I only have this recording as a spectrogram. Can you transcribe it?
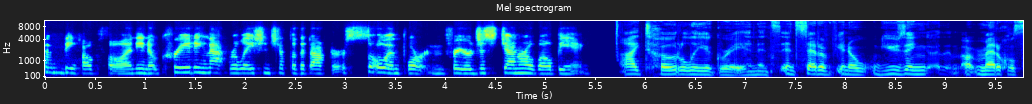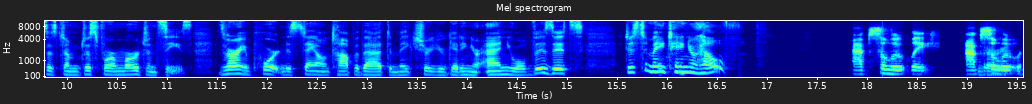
can be helpful. And you know, creating that relationship with a doctor is so important for your just general well-being. I totally agree. And it's instead of, you know, using um, a medical system just for emergencies, it's very important to stay on top of that to make sure you're getting your annual visits just to maintain your health. Absolutely. Very, Absolutely.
